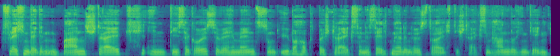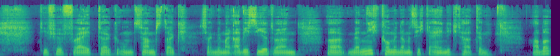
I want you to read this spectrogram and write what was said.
flächendeckenden Bahnstreik in dieser Größe, Vehemenz und überhaupt bei Streiks eine Seltenheit in Österreich. Die Streiks im Handel hingegen, die für Freitag und Samstag, sagen wir mal, avisiert waren, äh, werden nicht kommen, da man sich geeinigt hatte. Aber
